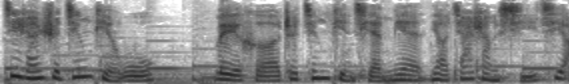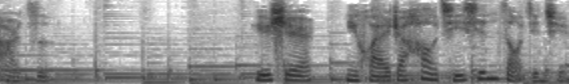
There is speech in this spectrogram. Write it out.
既然是精品屋，为何这精品前面要加上“习气”二字？于是你怀着好奇心走进去，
